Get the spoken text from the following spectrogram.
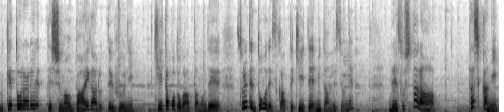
受け取られてしまう場合があるっていうふうに聞いたことがあったのでそれってどうですかって聞いてみたんですよね。でそしたら確かに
